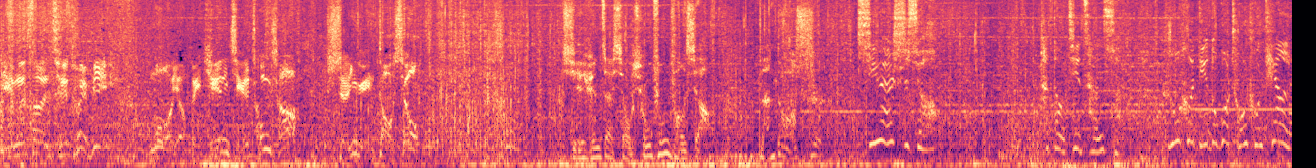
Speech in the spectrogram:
你们暂且退避，莫要被天劫冲杀，神陨道消。劫云在小琼峰方向，难道是奇缘师兄？他道基残损，如何敌得过重重天雷？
